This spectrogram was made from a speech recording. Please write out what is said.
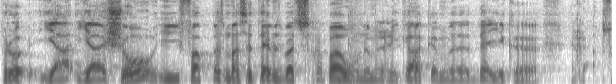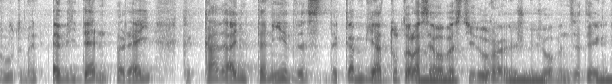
Però hi ha, hi ha això i fa pas massa temps vaig trepar un americà que me deia que era absolutament evident per ell que cada any tenia de, de canviar tota la seva vestidura. I Jo, jo me'n entenc.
